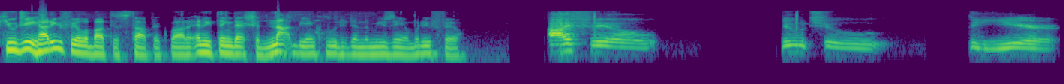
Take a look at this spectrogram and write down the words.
QG, how do you feel about this topic? About anything that should not be included in the museum? What do you feel? I feel due to the year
